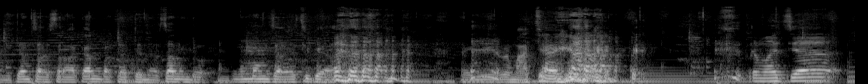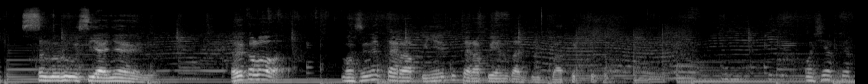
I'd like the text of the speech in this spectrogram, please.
kemudian saya serahkan pada denasan untuk ngomong saya juga ini remaja ya remaja seluruh usianya gitu. Tapi kalau maksudnya terapinya itu terapi yang tadi batik gitu. Oh siap siap.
